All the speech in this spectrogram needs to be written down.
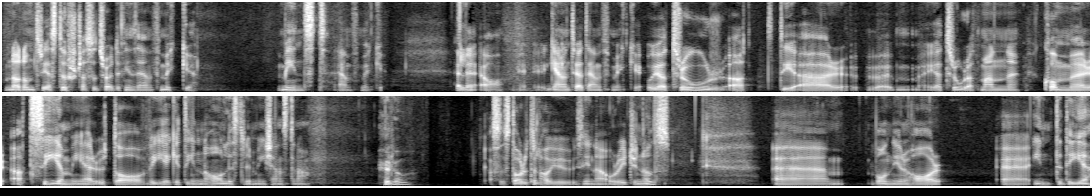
men av de tre största så tror jag att det finns en för mycket. Minst en för mycket. Eller ja, garanterat en för mycket. Och jag tror att det är, jag tror att man kommer att se mer utav eget innehåll i streamingtjänsterna. Hur då? Alltså Storytel har ju sina originals. Eh, Bonnier har eh, inte det,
